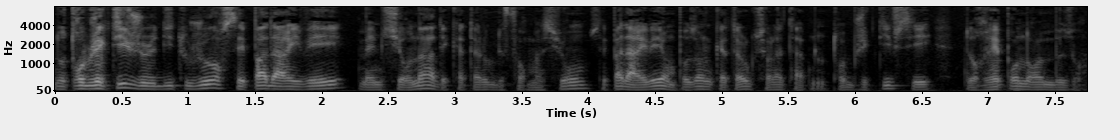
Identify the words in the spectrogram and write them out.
notre objectif, je le dis toujours, c'est pas d'arriver, même si on a des catalogues de formation, c'est pas d'arriver en posant le catalogue sur la table. Notre objectif, c'est de répondre à un besoin.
